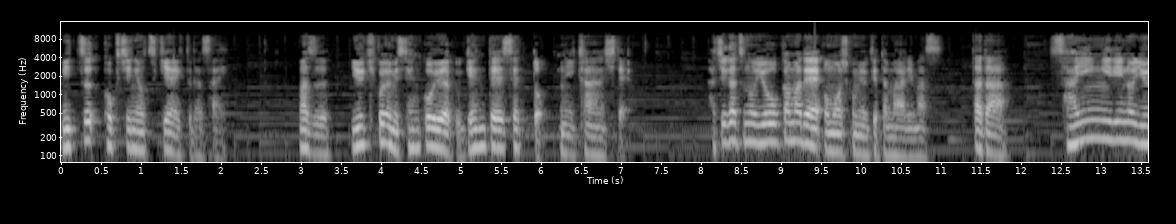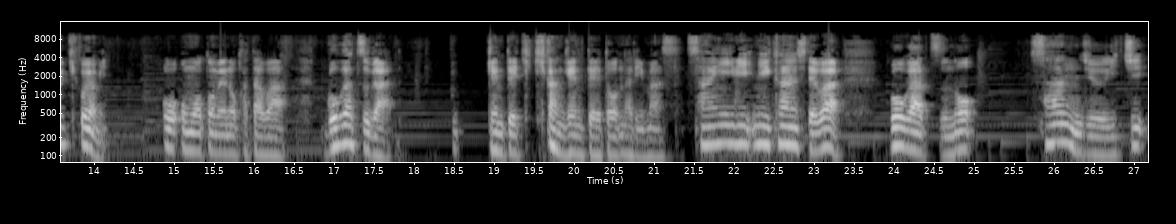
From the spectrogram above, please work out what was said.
3つ告知にお付き合いください。まず、有機暦先行予約限定セットに関して、8月の8日までお申し込みを受けたまわります。ただ、サイン入りの有機暦をお求めの方は、5月が限定、期間限定となります。サイン入りに関しては、5月の31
